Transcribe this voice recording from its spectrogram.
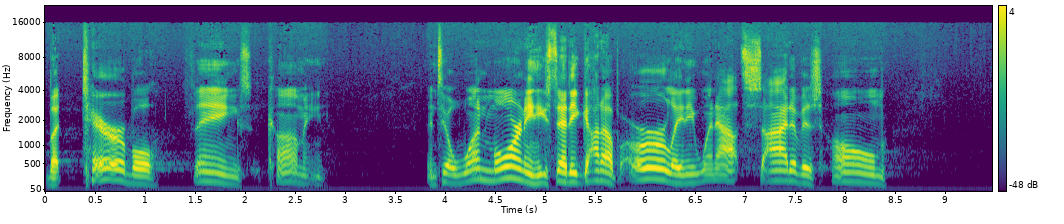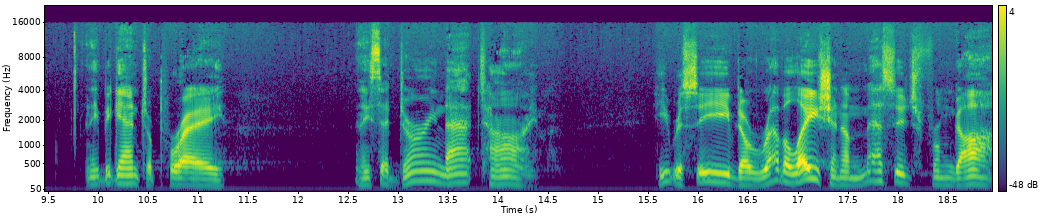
but terrible things coming. Until one morning, he said he got up early and he went outside of his home and he began to pray. And he said, during that time, he received a revelation, a message from God.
